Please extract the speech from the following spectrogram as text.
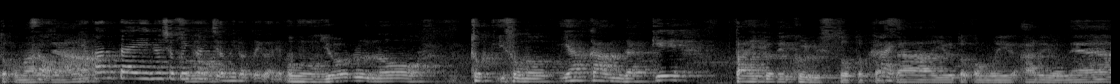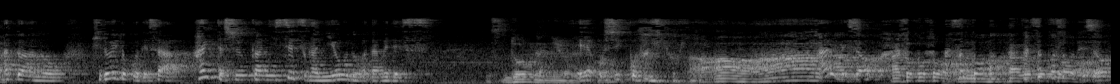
とこもあるじゃ間帯の職員配置を見ろと言われます。ん、うん、夜の時その夜間だけバイトで来る人とかさ、い。うとこもあるよね。あとあのひどいとこでさ入った瞬間に施設が匂うのはダメですどんな匂いえおしっこの匂い。あああるでしょ？あそこそうあそこう。んあそこそうでしょ？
